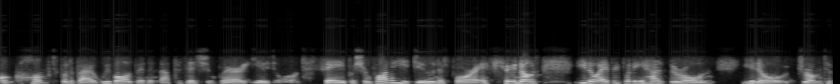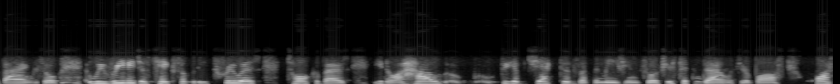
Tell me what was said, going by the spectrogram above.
uncomfortable about. We've all been in that position where you don't want to say, but sure, what are you doing it for? If you're not, you know, everybody has their own you know drum to bang. So we really just take somebody through it, talk about you know how the objectives of the meeting. So if you're sitting down with your boss, what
